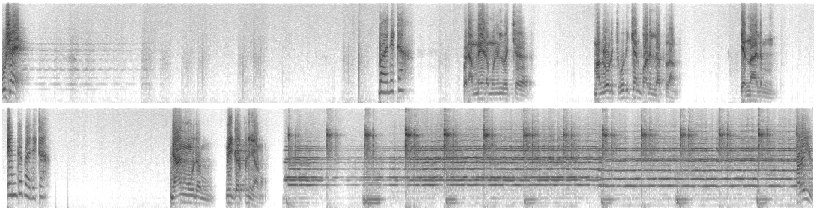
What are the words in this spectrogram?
ഉഷേ. ബാലേട്ട. ഒരമ്മയുടെ മുന്നിൽ വെച്ച് മകളോട് ചോദിക്കാൻ പാടില്ലാത്തതാണ്. എന്നാലും എന്താ പാലിട്ട? ഞാൻ മൂലം നീ ഗർഭിണിയാണോ? പറയൂ.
